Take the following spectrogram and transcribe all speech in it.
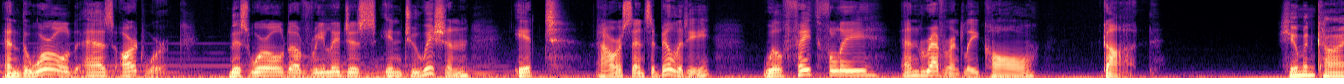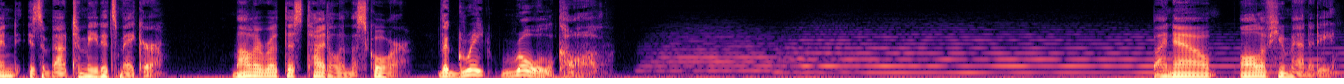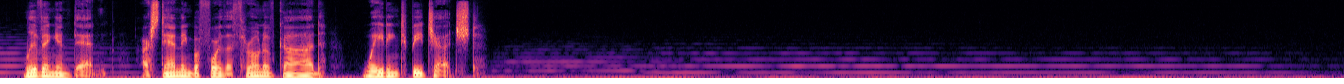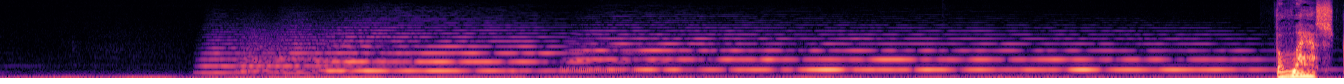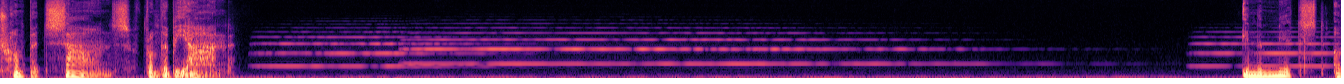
And the world as artwork, this world of religious intuition, it, our sensibility, will faithfully and reverently call God. Humankind is about to meet its maker. Mahler wrote this title in the score. The Great Roll Call. By now, all of humanity, living and dead, are standing before the throne of God, waiting to be judged. The last trumpet sounds from the beyond.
